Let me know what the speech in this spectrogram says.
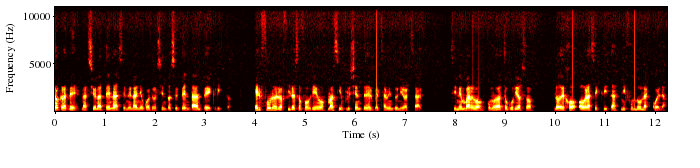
Sócrates nació en Atenas en el año 470 a.C. Él fue uno de los filósofos griegos más influyentes del pensamiento universal. Sin embargo, como dato curioso, no dejó obras escritas ni fundó una escuela.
